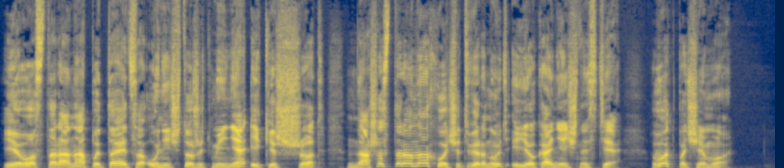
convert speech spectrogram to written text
Его сторона пытается уничтожить меня и Кишот. Наша сторона хочет вернуть ее конечности. Вот почему.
